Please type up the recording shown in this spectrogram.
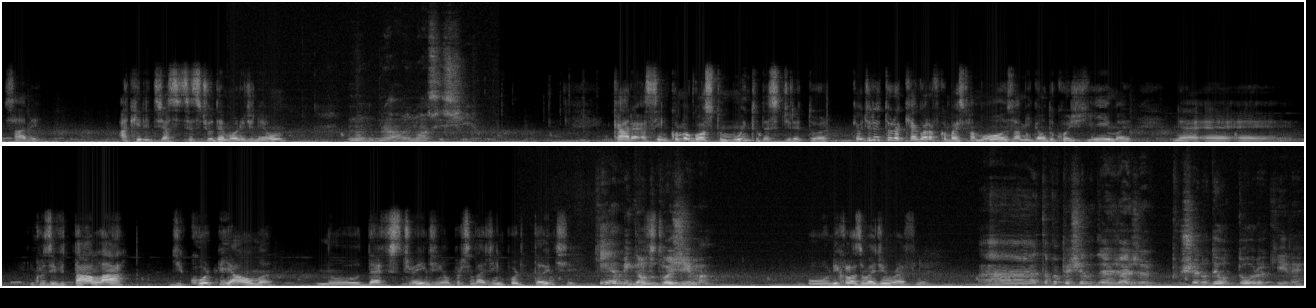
sabe? Aquele. Já assistiu o Demônio de Neon? Não, não, eu não assisti. Cara, assim, como eu gosto muito desse diretor, que é o diretor que agora ficou mais famoso, amigão do Kojima, né? É, é... Inclusive tá lá de corpo e alma no Death Stranding, é um personagem importante. Quem é amigão do Kojima? O Nicholas Winding Refn. Ah, eu tava puxando, já, já, puxando o Del Toro aqui, né?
